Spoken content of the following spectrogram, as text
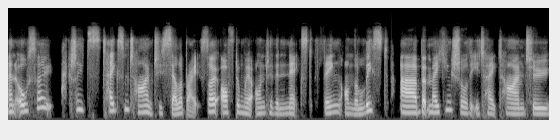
and also actually take some time to celebrate. So often we're on to the next thing on the list, uh, but making sure that you take time to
